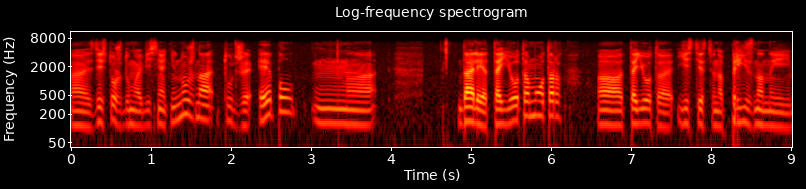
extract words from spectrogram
Здесь тоже, думаю, объяснять не нужно. Тут же Apple. Далее Toyota Motor, а, Toyota, естественно, признанный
